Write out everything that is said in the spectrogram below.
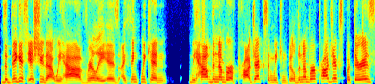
The biggest issue that we have really is I think we can, we have the number of projects and we can build the number of projects, but there is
